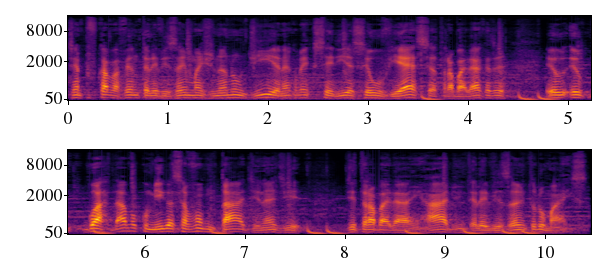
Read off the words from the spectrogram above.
sempre ficava vendo televisão, imaginando um dia, né? Como é que seria se eu viesse a trabalhar. Quer dizer, eu, eu guardava comigo essa vontade, né? De, de trabalhar em rádio, em televisão e tudo mais.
